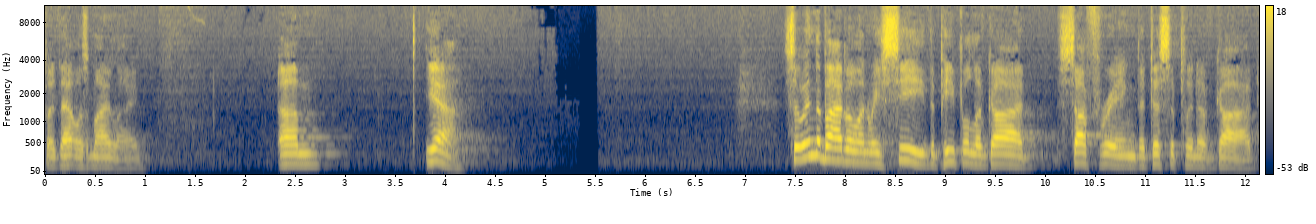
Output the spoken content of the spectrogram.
but that was my line. Um, yeah. So in the Bible, when we see the people of God suffering the discipline of God,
